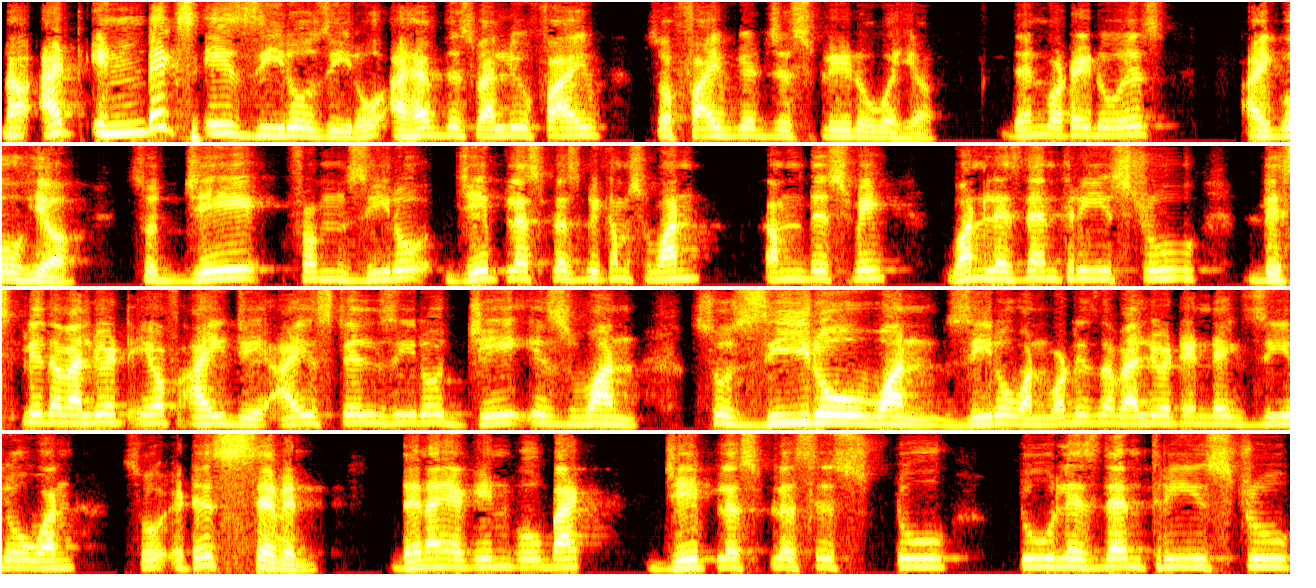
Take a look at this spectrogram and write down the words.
Now at index a 0, 0, I have this value 5. So 5 gets displayed over here. Then what I do is I go here. So j from 0, j plus plus becomes 1. Come this way. 1 less than 3 is true. Display the value at a of ij. i is still 0, j is 1. So 0, 1, 0, 1. What is the value at index? 0, 1. So it is 7. Then I again go back. J is 2. 2 less than 3 is true.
